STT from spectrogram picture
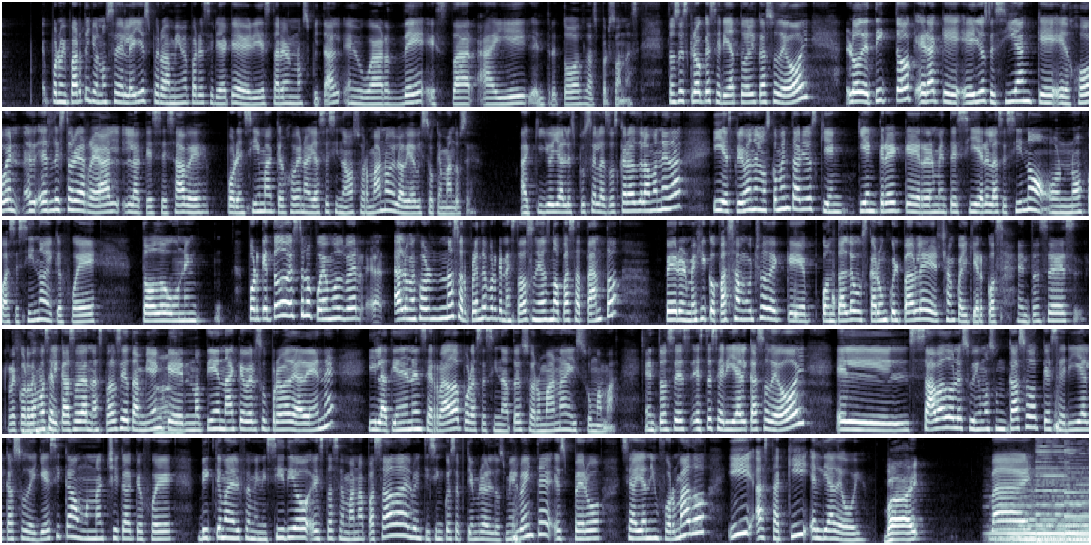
por mi parte yo no sé de leyes, pero a mí me parecería que debería estar en un hospital en lugar de estar ahí entre todas las personas. Entonces creo que sería todo el caso de hoy. Lo de TikTok era que ellos decían que el joven, es la historia real la que se sabe por encima, que el joven había asesinado a su hermano y lo había visto quemándose. Aquí yo ya les puse las dos caras de la moneda y escriban en los comentarios quién, quién cree que realmente sí era el asesino o no fue asesino y que fue todo un... Porque todo esto lo podemos ver, a lo mejor nos sorprende porque en Estados Unidos no pasa tanto, pero en México pasa mucho de que con tal de buscar un culpable echan cualquier cosa. Entonces, recordemos el caso de Anastasia también, ah, que no tiene nada que ver su prueba de ADN y la tienen encerrada por asesinato de su hermana y su mamá. Entonces, este sería el caso de hoy. El sábado le subimos un caso que sería el caso de Jessica, una chica que fue víctima del feminicidio esta semana pasada, el 25 de septiembre del 2020. Espero se hayan informado y hasta aquí el día de hoy. Bye. Bye.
